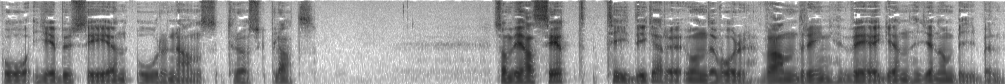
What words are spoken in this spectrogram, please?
på Jebusén Ornans tröskplats. Som vi har sett tidigare under vår vandring vägen genom Bibeln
